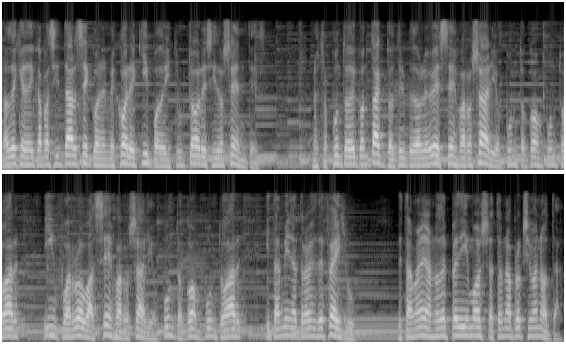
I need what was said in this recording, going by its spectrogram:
No deje de capacitarse con el mejor equipo de instructores y docentes. Nuestros puntos de contacto www.cesbarrosario.com.ar, info arroba cesbarrosario.com.ar y también a través de Facebook. De esta manera nos despedimos. Hasta una próxima nota.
